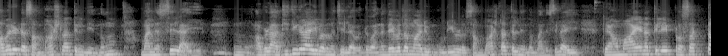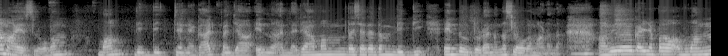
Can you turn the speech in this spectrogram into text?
അവരുടെ സംഭാഷണത്തിൽ നിന്നും മനസ്സിലായി. അവിടെ അതിഥികളായി വന്ന ചില വനദേവതമാരും കൂടിയുള്ള സംഭാഷണത്തിൽ നിന്ന് മനസ്സിലായി രാമായണത്തിലെ പ്രസക്തമായ ശ്ലോകം മം വിദ്ധി ജനകാത്മജ എന്ന് അന്ന് രാമം ദശരഥം വിദ്ധി എന്ന് തുടങ്ങുന്ന ശ്ലോകമാണെന്ന്. അത് കഴിഞ്ഞപ്പോൾ വന്ന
